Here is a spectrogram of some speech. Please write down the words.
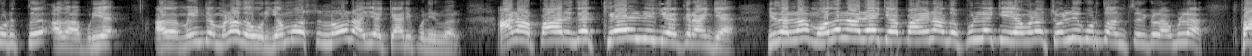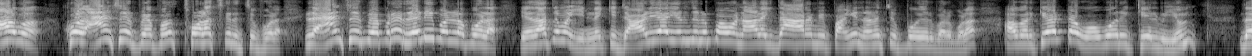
கொடுத்து அதை அப்படியே அதை மெயின்டைன் பண்ண அதை ஒரு எமோஷனோடு ஐயா கேரி பண்ணிடுவார். ஆனால் பாருங்க கேள்வி கேட்குறாங்க இதெல்லாம் முத நாளே கேட்பாங்கன்னா அந்த பிள்ளைக்கு எவனோ சொல்லி கொடுத்து அனுப்பிச்சிருக்கலாம்ல. பாவம். ஆன்சர் பேப்பரை தொலைச்சிருச்சு போல். இல்லை ஆன்சர் பேப்பரை ரெடி பண்ணல போல். ஏதாச்சும் இன்னைக்கு ஜாலியாக இருந்துருப்போம் நாளைக்கு தான் ஆரம்பிப்பாங்க நினச்சி போயிருப்பார் போல். அவர் கேட்ட ஒவ்வொரு கேள்வியும் இந்த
